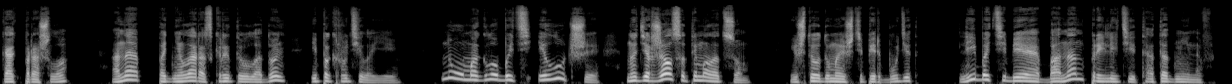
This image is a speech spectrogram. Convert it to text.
как прошло?» Она подняла раскрытую ладонь и покрутила ею. «Ну, могло быть и лучше, но держался ты молодцом. И что, думаешь, теперь будет? Либо тебе банан прилетит от админов, —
